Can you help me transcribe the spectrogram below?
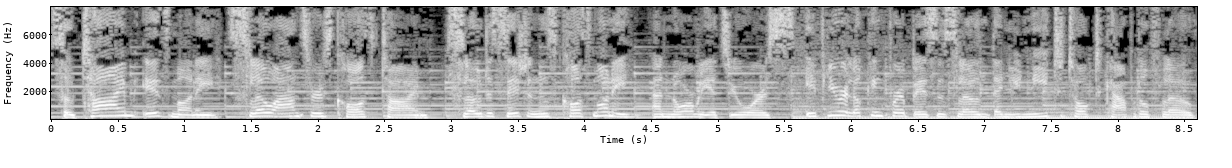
So time is money. Slow answers cost time. Slow decisions cost money, and normally it's yours. If you're looking for a business loan, then you need to talk to Capital Flow.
